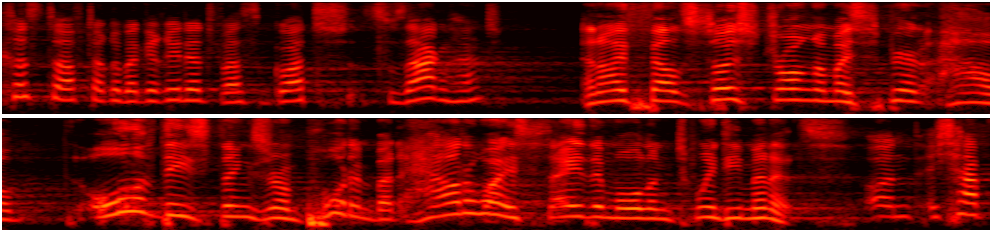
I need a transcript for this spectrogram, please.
Christoph darüber geredet, was Gott zu sagen hat. And I felt so strong in my spirit how all of these things are important, but how do I say them all in 20 minutes? Und ich habe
